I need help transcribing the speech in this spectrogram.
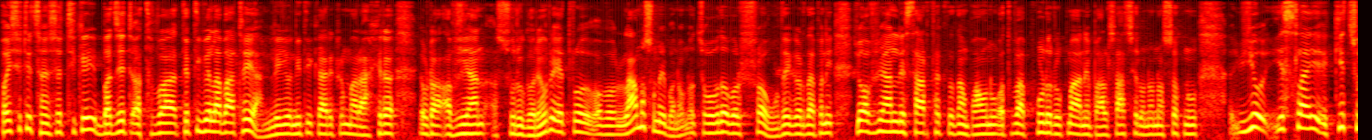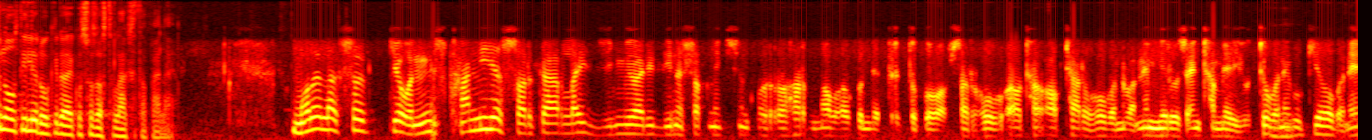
पैँसठी छैसठीकै बजेट अथवा त्यति बेलाबाटै हामीले यो नीति कार्यक्रममा राखेर एउटा अभियान सुरु गऱ्यौँ र यत्रो अब लामो समय भनौँ न चौध वर्ष हुँदै गर्दा पनि यो अभियानले सार्थकता पाउनु अथवा पूर्ण रूपमा नेपाल साक्षर हुन नसक्नु यो यसलाई के चुनौतीले रोकिरहेको छ जस्तो लाग्छ तपाईँलाई? मलाई लाग्छ के भने स्थानीय सरकारलाई जिम्मेवारी दिन सक्ने किसिमको रहर नभएको नेतृत्वको अवसर हो अप्ठ्यारो हो भनेर भन्ने मेरो चाहिँ ठम्याइ हो त्यो भनेको के हो भने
